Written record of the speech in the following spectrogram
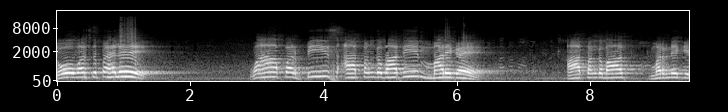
दो वर्ष पहले वहाँ पर 20 आतंकवादी मारे गए। आतंकवाद मरने के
